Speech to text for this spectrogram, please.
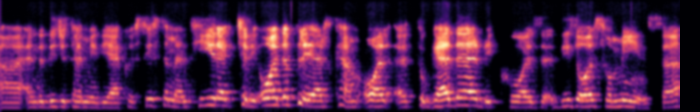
uh, and the digital media ecosystem. And here actually all the players come all uh, together because this also means uh,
